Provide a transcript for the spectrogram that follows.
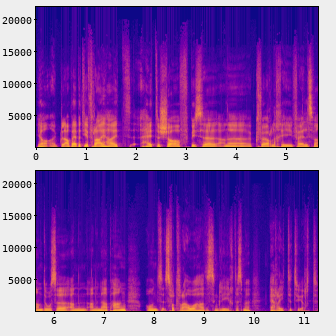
ja, ich glaube eben, die Freiheit hat ein Schaf bis äh, an eine gefährliche Felswand raus, an, an einen Abhang. Und das Vertrauen hat es dann gleich, dass man errettet wird.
